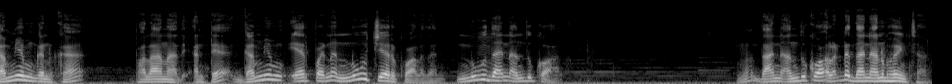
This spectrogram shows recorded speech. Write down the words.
గమ్యం కనుక ఫలానాది అంటే గమ్యం ఏర్పడిన నువ్వు చేరుకోవాలి దాన్ని నువ్వు దాన్ని అందుకోవాలి? దాన్ని అందుకోవాలంటే దాన్ని అనుభవించాలి.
